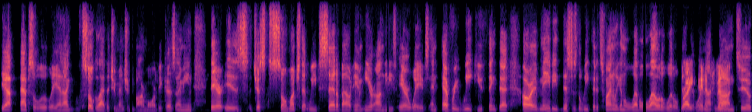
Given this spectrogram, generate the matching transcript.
Yeah, absolutely. And I'm so glad that you mentioned Barmore because I mean, there is just so much that we've said about him here on these airwaves. And every week you think that, all right, maybe this is the week that it's finally going to level out a little bit. Right, we're and not it's not. going to,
